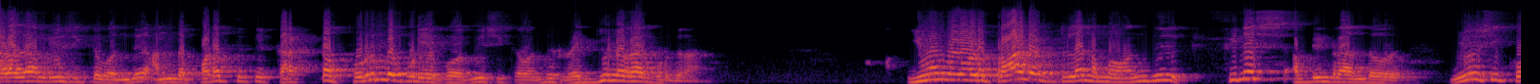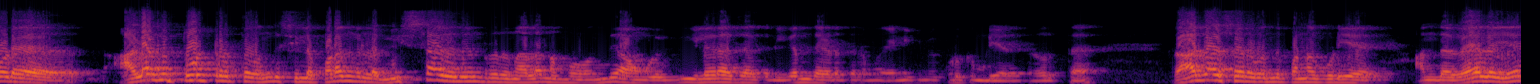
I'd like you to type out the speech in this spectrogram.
அழகா மியூசிக்கை வந்து அந்த படத்துக்கு கரெக்டா பொருந்தக்கூடிய மியூசிக்கை வந்து ரெகுலரா கொடுக்குறாங்க. இவங்களோட ப்ராடக்ட்ல நம்ம வந்து ஃபினிஷ் அப்படின்ற அந்த ஒரு மியூசிக்கோட அழகு தோற்றத்தை வந்து சில படங்கள்ல மிஸ் ஆகுதுன்றதுனால நம்ம வந்து அவங்களுக்கு இளையராஜாவுக்கு நிகழ்ந்த இடத்த நம்ம என்னைக்குமே கொடுக்க முடியாத தவிர்த்த ராஜா சார் வந்து பண்ணக்கூடிய அந்த வேலையை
